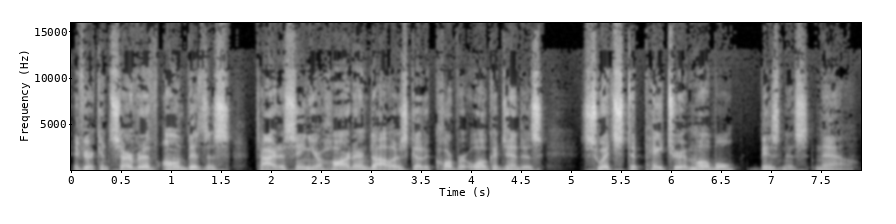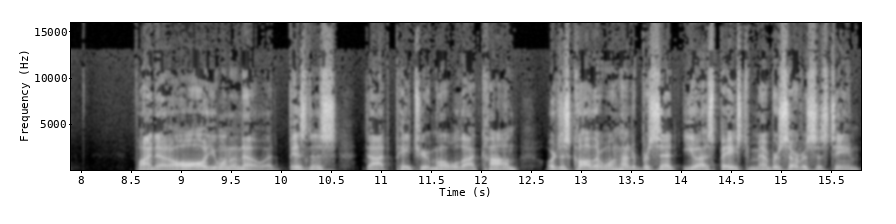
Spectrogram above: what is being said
If you're a conservative owned business, tired of seeing your hard earned dollars go to corporate woke agendas, switch to Patriot Mobile Business now. Find out all you want to know at business.patriotmobile.com or just call their 100% US based member services team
